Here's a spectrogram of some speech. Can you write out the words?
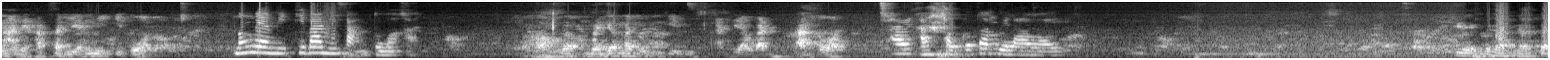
งานเนี่ยครับสัตว์เลี้ยงมีกี่ตัว น้องแมวมีที่บ้านมีสามตัวค่ะอ๋อ ก็มันก็มารุมกินอันเดียวกันสามตัวใช่ค่ะเราก็ตั้งเวลาไว้ที่เห็นนะครับนะก็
